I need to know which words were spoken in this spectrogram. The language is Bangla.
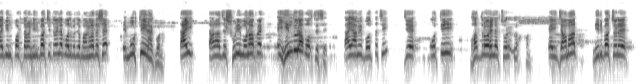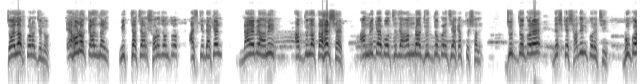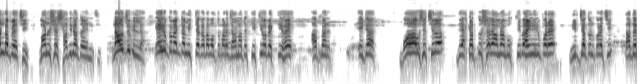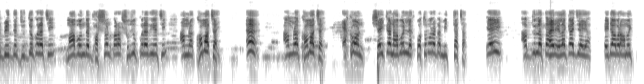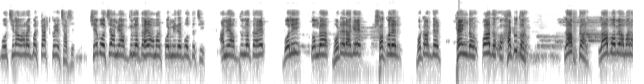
কয়দিন পর তারা নির্বাচিত হইলে বলবে যে বাংলাদেশে এই মূর্তিই রাখব না। তাই তারা যে শুনি মোনাফেক, এই হিন্দুরা বলতেছে, তাই আমি বলতেছি যে অতি ভদ্র হইলে চোরের লক্ষণ। এই জামাত নির্বাচনে জয়লাভ করার জন্য এখনও কাজ নাই মিথ্যাচার, ষড়যন্ত্র। আজকে দেখেন নায়েবে আমির আব্দুল্লাহ তাহের সাহেব আমেরিকায় বলছে যে আমরা যুদ্ধ করেছি একাত্তর সালে। যুদ্ধ করে দেশকে স্বাধীন করেছি, ভূখণ্ড পেয়েছি, মানুষের স্বাধীনতা এনেছি। নাউজুবিল্লাহ, এইরকম একটা মিথ্যা কথা বলতে পারে জামাতের তৃতীয় ব্যক্তি হয়ে আপনার এটা বলা উচিত ছিল যে একাত্তর সালে আমরা মুক্তিবাহিনীর উপরে নির্যাতন করেছি, তাদের বিরুদ্ধে যুদ্ধ করেছি, মা বোনদের ধর্ষণ করার সুযোগ করে দিয়েছি, আমরা ক্ষমা চাই হ্যাঁ? আমরা ক্ষমা চাই। এখন সেইটা না বললে কত বড় একটা মিথ্যাচার। এই আবদুল্লাহ তাহের এলাকায় যে এটা আবার আমি বলছিলাম আর একবার কাট করে ছাড়ছে। সে বলছে, আমি আবদুল্লাহ তাহের, আমার কর্মীদের বলতেছি, আমি আবদুল্লাহ তাহের বলি, তোমরা ভোটের আগে সকলের ভোটারদের ঠ্যাং ধরো, পা ধরো, হাঁটু ধরো। লাভ কার? লাভ হবে আমার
